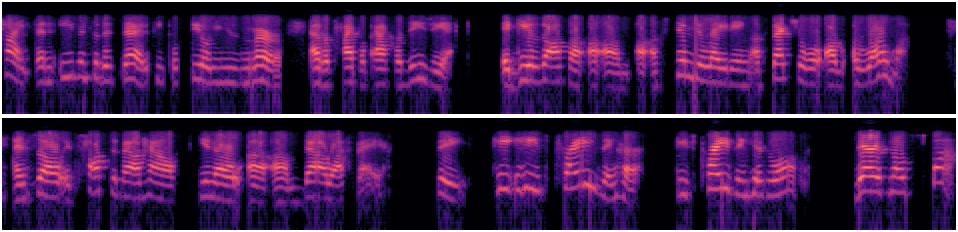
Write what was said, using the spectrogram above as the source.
type, and even to this day, people still use myrrh as a type of aphrodisiac. It gives off a, a, a a stimulating, a sexual aroma. And so it talks about how you know, uh, um, thou art fair. See, he, he's praising her. He's praising his lover. There is no spot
